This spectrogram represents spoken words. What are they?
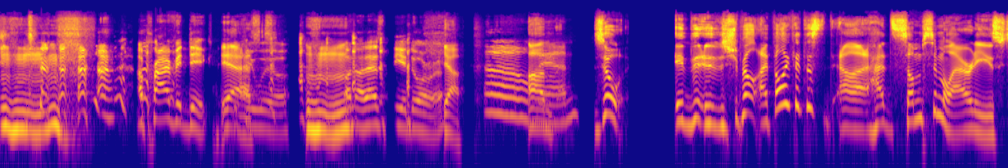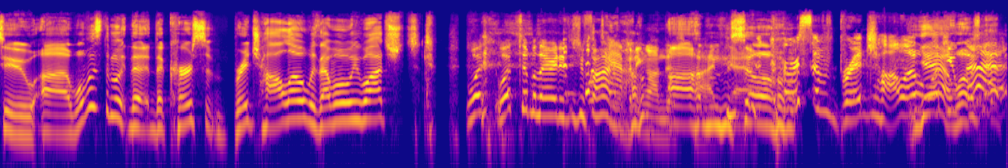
Mhm. a private dick, Yes. if you will. Mhm. Oh no, that's Theodora. yeah oh Um, man, So, it, it- Chappelle, I felt like that this uh, had some similarities to uh, what was the the the Curse of Bridge Hollow? Was that what we watched? What what similarity did you find? happening on this Um, podcast? so Curse of Bridge Hollow. Yeah, What'd you what was that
